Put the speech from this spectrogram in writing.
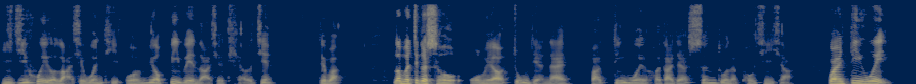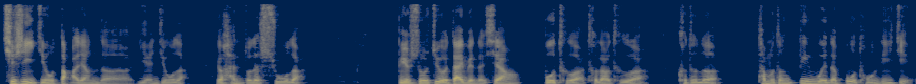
以及会有哪些问题，我们要必备哪些条件，对吧？那么这个时候，我们要重点来把定位和大家深度来剖析一下。关于定位，其实已经有大量的研究了，有很多的书了。比如说最有代表的像波特、特劳特、科特勒，他们从定位的不同理解，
